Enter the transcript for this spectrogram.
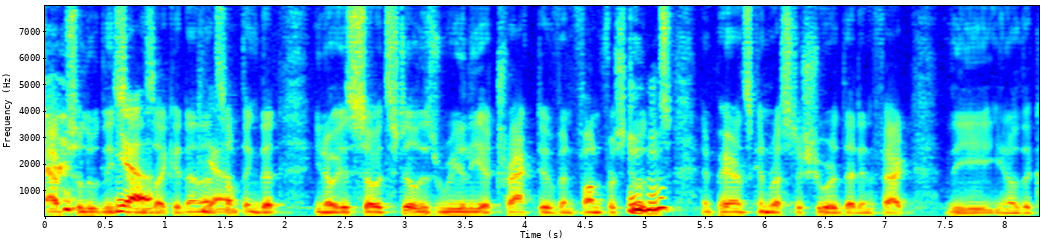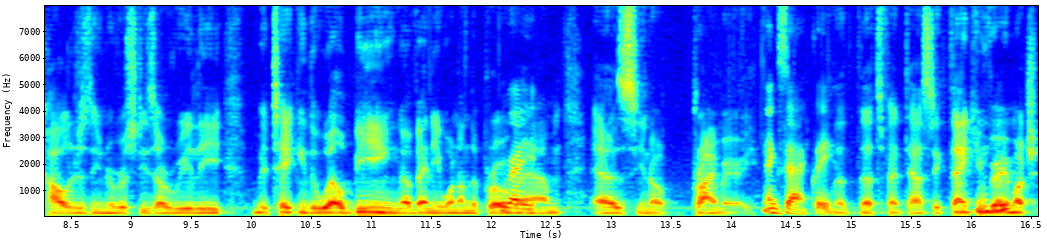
absolutely sounds like it. And that's yeah. something that, you know, is so it still is really attractive and fun for students mm -hmm. and parents can rest assured that in fact the, you know, the colleges and universities are really taking the well-being of anyone on the program right. as, you know, primary. Exactly. That, that's fantastic. Thank you mm -hmm. very much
